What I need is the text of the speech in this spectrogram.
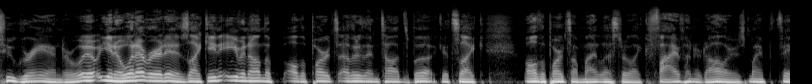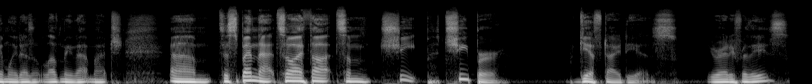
two grand or you know whatever it is. Like even on the all the parts other than Todd's book, it's like all the parts on my list are like five hundred dollars. My family doesn't love me that much um, to spend that, so I thought some cheap, cheaper gift ideas. You ready for these?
